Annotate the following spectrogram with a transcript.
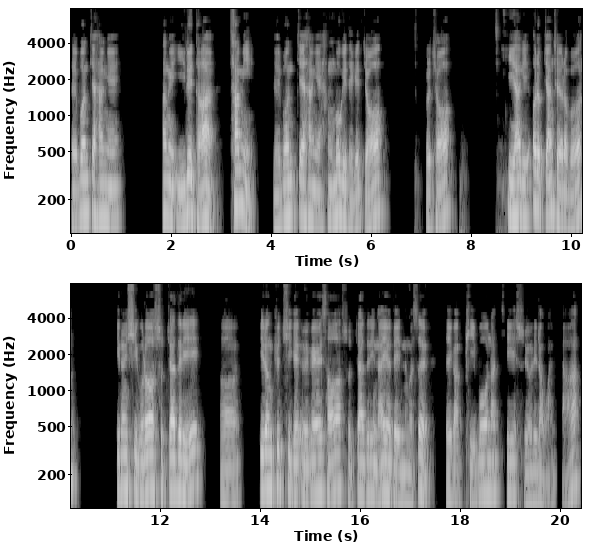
세 번째 항의 항의 2를 더한 3이 네 번째 항의 항목이 되겠죠. 그렇죠. 이해하기 어렵지 않죠, 여러분? 이런 식으로 숫자들이 어, 이런 규칙에 의해서 숫자들이 나열되어 있는 것을 저희가 피보나치 수열이라고 합니다.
